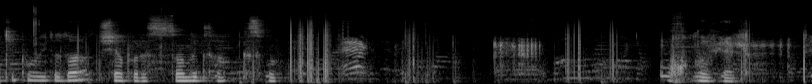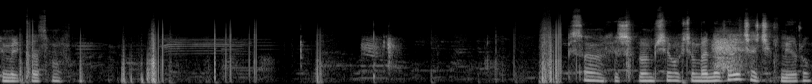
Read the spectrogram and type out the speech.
Belki bu videoda şey yaparız sandık kısmı. Oh Lovyal. Demir kazma falan. Bir saniye arkadaşlar ben bir şey bakacağım. Ben neden hiç çıkmıyorum?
